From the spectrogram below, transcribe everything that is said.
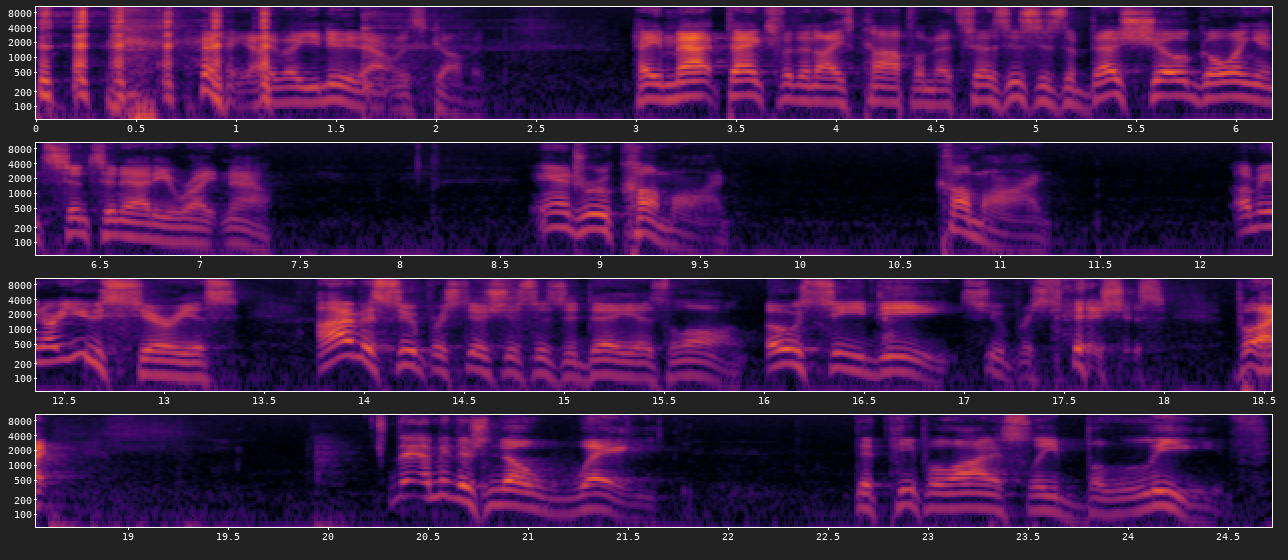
I know you knew that was coming. Hey, Matt, thanks for the nice compliment. Says this is the best show going in Cincinnati right now. Andrew, come on. Come on. I mean, are you serious? I'm as superstitious as the day is long. OCD superstitious. But, I mean, there's no way that people honestly believe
